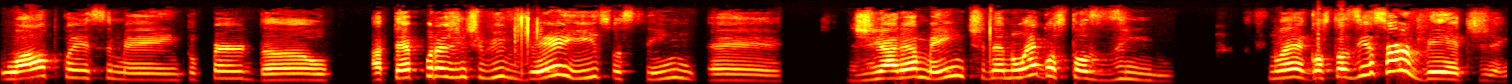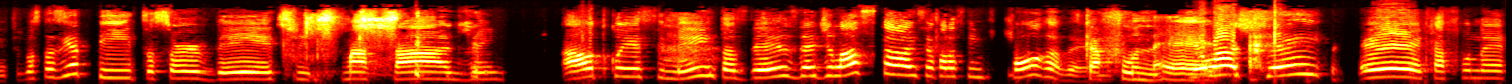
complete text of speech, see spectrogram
O autoconhecimento, o perdão, até por a gente viver isso assim, é, diariamente, né? Não é gostosinho. Não é? Gostosinho é sorvete, gente. Gostosinho é pizza, sorvete, massagem. Autoconhecimento, às vezes, é de lascar. E você fala assim, porra, velho. Cafuné. Eu achei. É, cafuné.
